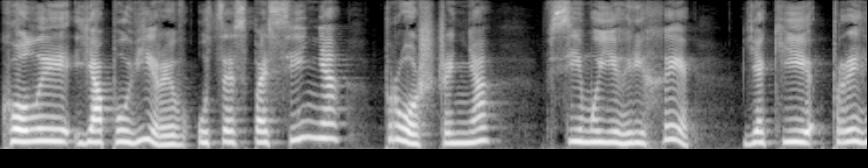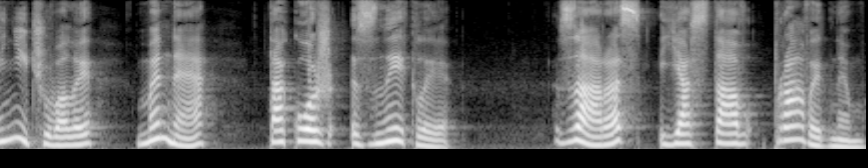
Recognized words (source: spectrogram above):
Коли я повірив у це спасіння, прощення, всі мої гріхи, які пригнічували мене, також зникли. Зараз я став праведним.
